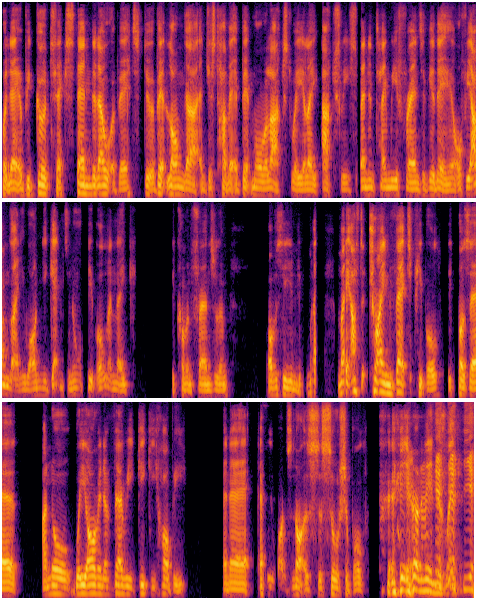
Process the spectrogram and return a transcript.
But yeah, it'd be good to extend it out a bit, do it a bit longer, and just have it a bit more relaxed, where you're like actually spending time with your friends if you're there, or if you haven't got anyone, you're getting to know people and like becoming friends with them. Obviously, you might have to try and vet people because uh, I know we are in a very geeky hobby, and uh, everyone's not as sociable. you know what I mean? There's like yeah,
